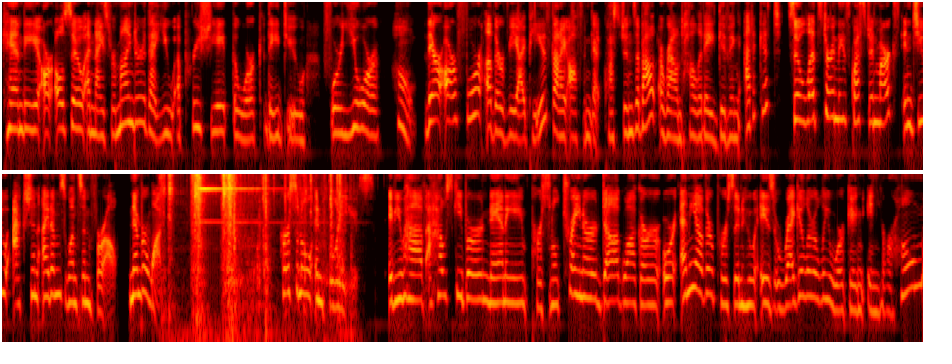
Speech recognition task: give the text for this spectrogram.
candy are also a nice reminder that you appreciate the work they do for your home. There are four other VIPs that I often get questions about around holiday giving etiquette. So let's turn these question marks into action items once and for all. Number one, personal employees. If you have a housekeeper, nanny, personal trainer, dog walker, or any other person who is regularly working in your home,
